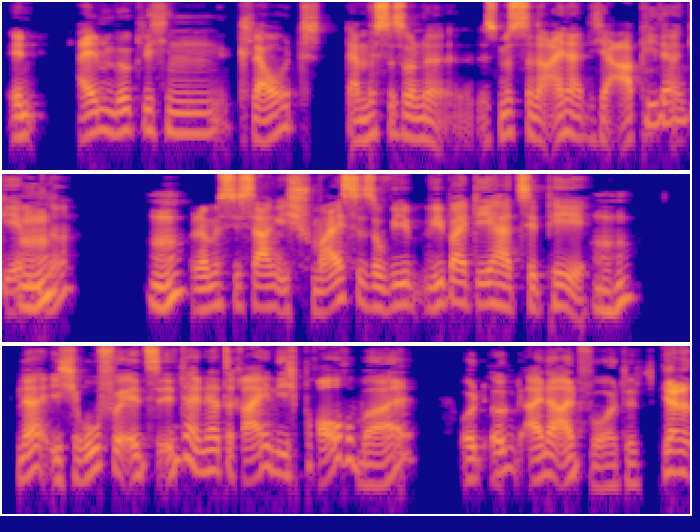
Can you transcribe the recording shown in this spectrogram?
in allen möglichen Cloud, da müsste so eine, es müsste eine einheitliche API dann geben, mhm. ne? Mhm. Und dann müsste ich sagen, ich schmeiße so wie, wie bei DHCP. Mhm. Ne? Ich rufe ins Internet rein, ich brauche mal und irgendeiner antwortet. Ja,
